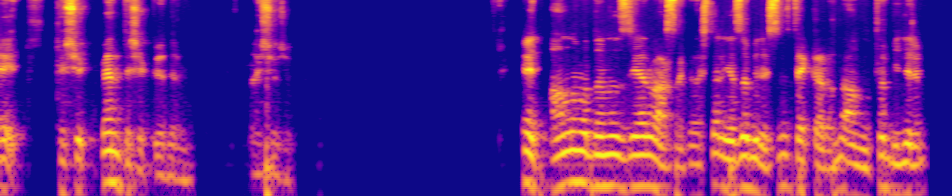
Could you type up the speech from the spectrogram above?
Evet. Teşekkür, ben teşekkür ederim. Ayşe Hocam. Evet, anlamadığınız yer varsa arkadaşlar yazabilirsiniz. Tekrarında anlatabilirim.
